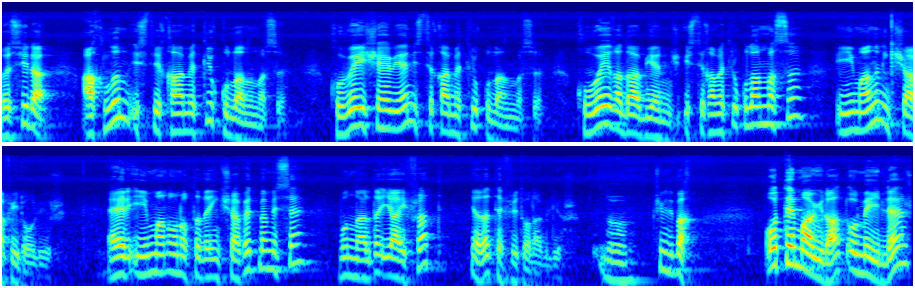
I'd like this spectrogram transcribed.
Dolayısıyla aklın istikametli kullanılması, kuvve-i şehviyenin istikametli kullanılması, kuvve-i gadabiyenin istikametli kullanılması imanın inkişafıyla oluyor. Eğer iman o noktada inkişaf etmemişse bunlarda ya ifrat ya da tefrit olabiliyor. Doğru. Şimdi bak, o temayülat, o meyiller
